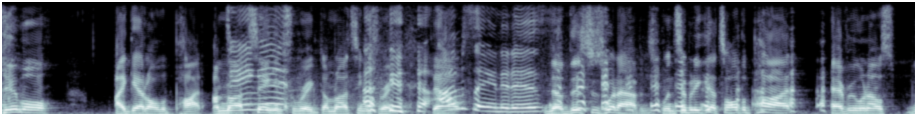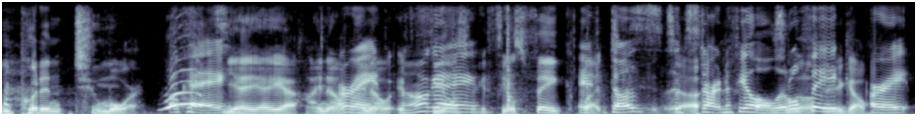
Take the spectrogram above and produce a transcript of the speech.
Gimel, I get all the pot. I'm not saying it. it's rigged. I'm not saying it's rigged. Now- I'm saying it is. Now, this is what happens. When somebody gets all the pot, everyone else, we put in two more. Okay. Yeah, yeah, yeah. I know. All right, I know. It, okay. feels, it feels fake, but It does. It's, uh, starting to feel a little well, fake. there you go. All right.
